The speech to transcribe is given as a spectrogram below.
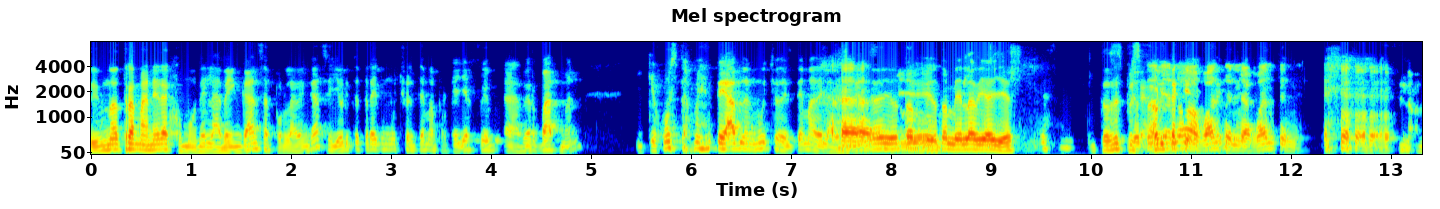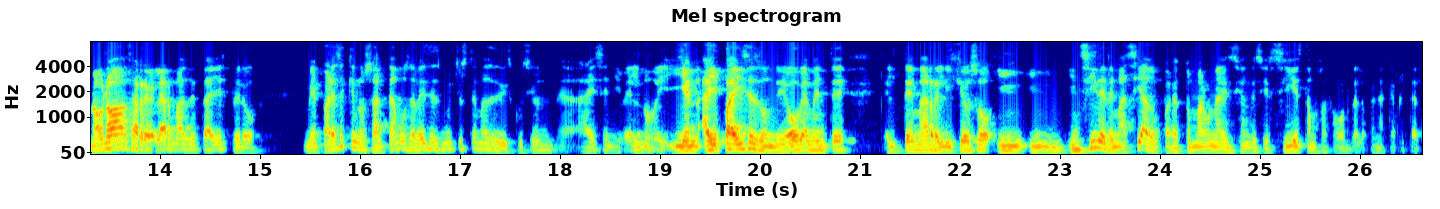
una otra manera como de la venganza por la venganza. Y ahorita traigo mucho el tema porque ayer fui a ver Batman y que justamente hablan mucho del tema de la venganza. yo, también, la vi ayer. Entonces, pues ahorita no, aguántenme, aguántenme. No, no, no vamos a revelar más detalles, pero me parece que nos saltamos a veces muchos temas de discusión a ese nivel, ¿no? Y hay países donde obviamente el tema religioso incide demasiado para tomar una decisión de decir sí estamos a favor de la pena capital.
